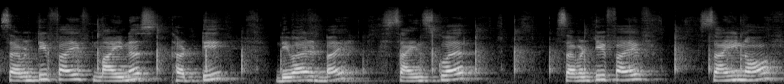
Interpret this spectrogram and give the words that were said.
75 minus 30 divided by sine square. 75 sine of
